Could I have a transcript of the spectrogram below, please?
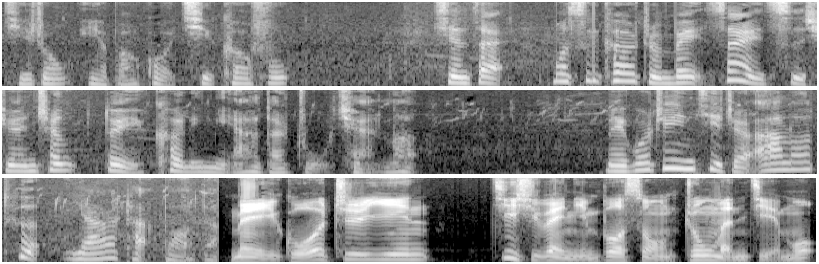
其中也包括契科夫。现在，莫斯科准备再次宣称对克里米亚的主权了。美国之音记者阿洛特·雅尔塔报道。美国之音继续为您播送中文节目。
